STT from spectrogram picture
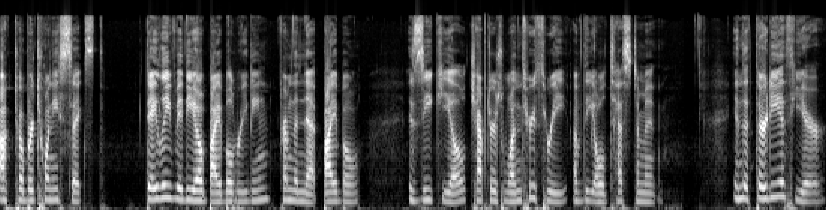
October 26th. Daily video Bible reading from the Net Bible. Ezekiel chapters 1 through 3 of the Old Testament. In the thirtieth year,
